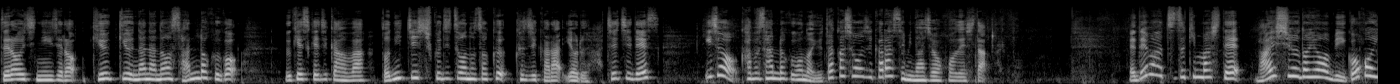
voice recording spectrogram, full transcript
0120-997-365受付時間は土日祝日を除く9時から夜8時です。以上、株365の豊か商事からセミナー情報でした。では続きまして、毎週土曜日午後1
